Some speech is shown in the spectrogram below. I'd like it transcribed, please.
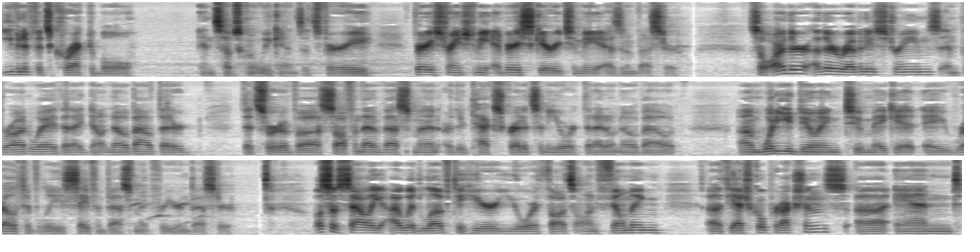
even if it's correctable in subsequent weekends. It's very, very strange to me and very scary to me as an investor. So, are there other revenue streams in Broadway that I don't know about that are that sort of uh, soften that investment? Are there tax credits in New York that I don't know about? Um, what are you doing to make it a relatively safe investment for your investor? Also, Sally, I would love to hear your thoughts on filming uh, theatrical productions uh, and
